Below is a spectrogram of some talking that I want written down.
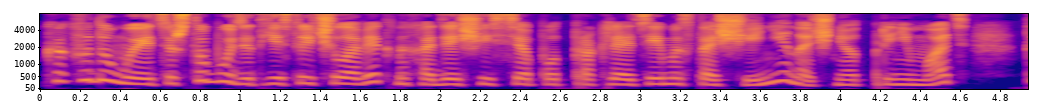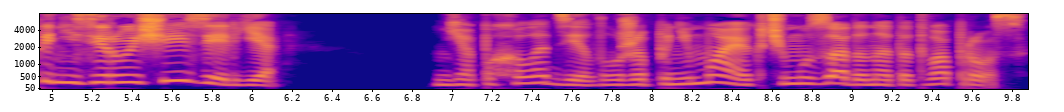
как вы думаете, что будет, если человек, находящийся под проклятием истощения, начнет принимать тонизирующее зелье?» Я похолодела, уже понимая, к чему задан этот вопрос.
